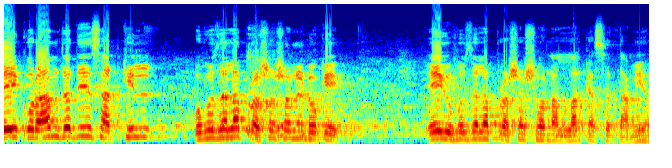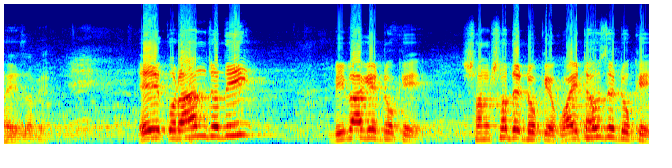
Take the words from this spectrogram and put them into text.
এই কোরআন যদি সাতকিল উপজেলা প্রশাসনে ঢোকে, এই উপজেলা প্রশাসন আল্লাহর কাছে দামি হয়ে যাবে। এই কোরআন যদি বিভাগে ঢোকে, সংসদে ঢোকে, হোয়াইট হাউসে ঢোকে,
